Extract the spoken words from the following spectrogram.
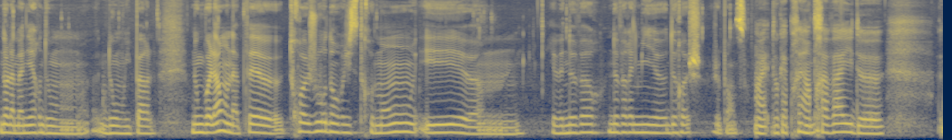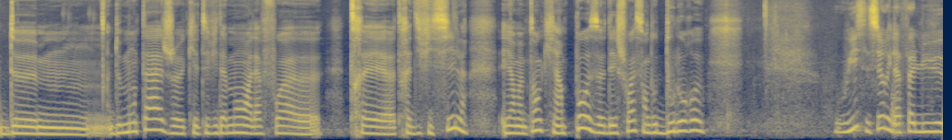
dans la manière dont, dont il parle. Donc voilà, on a fait trois jours d'enregistrement et il y avait 9h, 9h30 euh, de rush, je pense. Ouais, donc après un mm. travail de, de, de, montage qui est évidemment à la fois euh, très, euh, très difficile et en même temps qui impose des choix sans doute douloureux. Oui, c'est sûr, il a fallu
